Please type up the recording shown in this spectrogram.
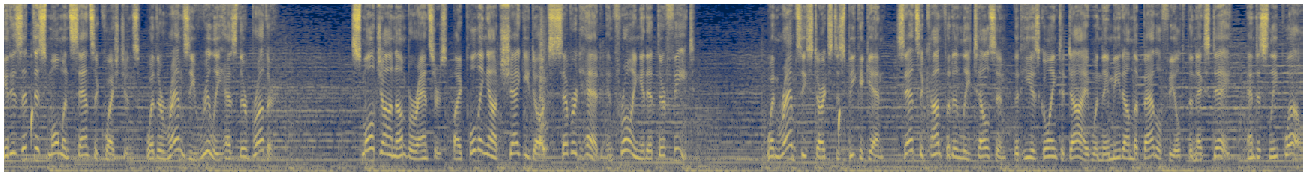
It is at this moment Sansa questions whether Ramsay really has their brother. Smalljon Umber answers by pulling out Shaggydog's severed head and throwing it at their feet. When Ramsay starts to speak again, Sansa confidently tells him that he is going to die when they meet on the battlefield the next day, and to sleep well.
